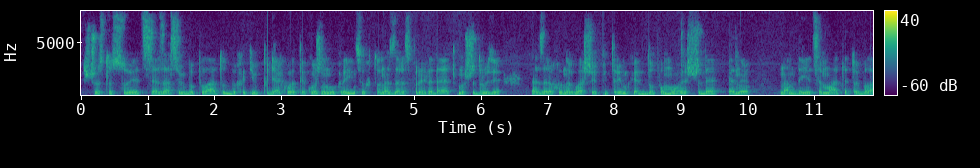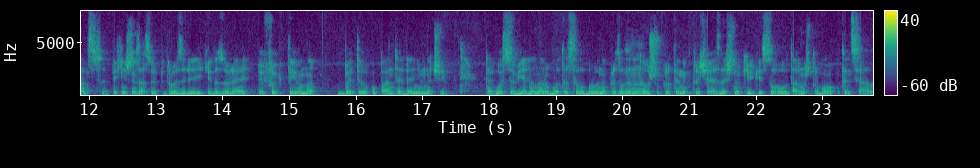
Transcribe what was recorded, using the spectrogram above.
Що стосується засобів БПЛА, тут би хотів подякувати кожному українцю, хто нас зараз переглядає, тому що, друзі, за рахунок вашої підтримки, допомоги щоденної, нам вдається мати той баланс технічних засобів підрозділів, які дозволяють ефективно бити окупанта день і вночі. Так ось об'єднана робота сил оборони призводить до того, що противник втрачає значну кількість свого ударно-штурмового потенціалу,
